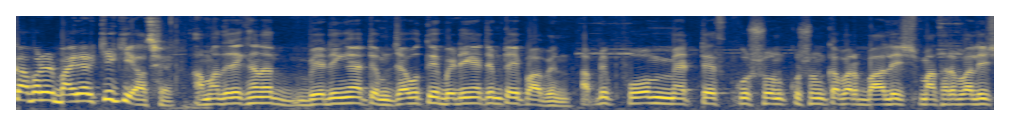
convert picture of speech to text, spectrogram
কাভারের বাইরে আর কি কি আছে? আমাদের এখানে বেডিং আইটেম যাবতীয় বেডিং আইটেমটাই পাবেন। আপনি foam mattress cushion cushion cover বালিশ মাথার বালিশ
